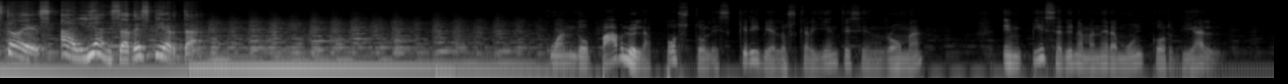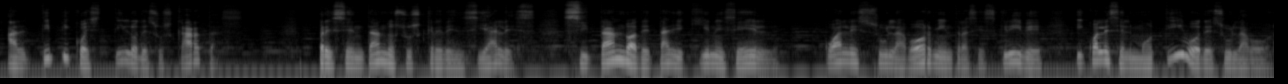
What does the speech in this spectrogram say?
Esto es Alianza Despierta. Cuando Pablo el apóstol escribe a los creyentes en Roma, empieza de una manera muy cordial, al típico estilo de sus cartas, presentando sus credenciales, citando a detalle quién es él, cuál es su labor mientras escribe y cuál es el motivo de su labor,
